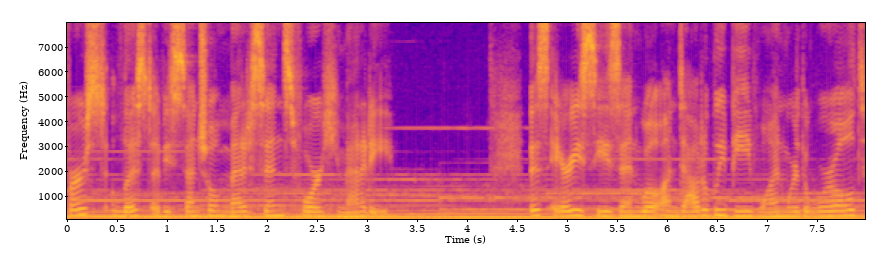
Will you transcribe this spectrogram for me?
first list of essential medicines for humanity. This Aries season will undoubtedly be one where the world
